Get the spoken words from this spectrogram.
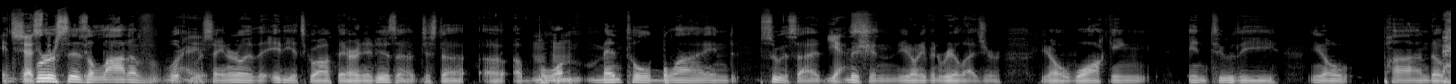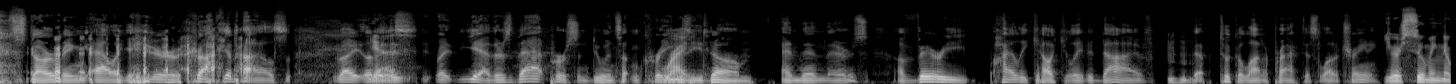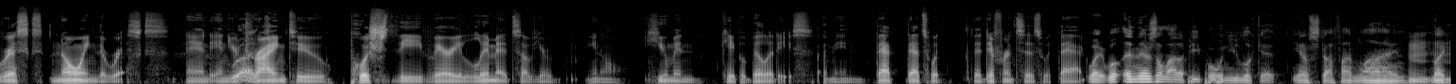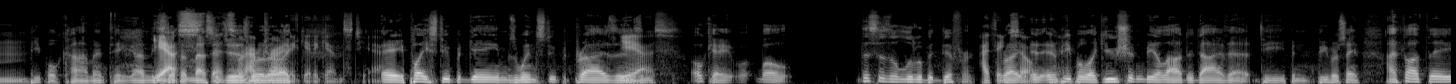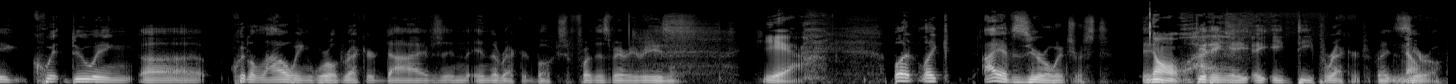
It's just Versus a lot of what you were saying earlier, the idiots go out there and it is a just a a, a bl- mental blind suicide Mm-hmm. Yes. mission. You don't even realize you're you know walking into the you know pond of starving alligator crocodiles, right? I mean, Yes. it- right. Yeah, there's that person doing something crazy Right. dumb, and then there's a very highly calculated dive Mm-hmm. that took a lot of practice, a lot of training. you're assuming the risks, knowing the risks, and and you're Right. trying to push the very limits of your you know human capabilities. I mean that that's what the difference is with that. Right. Well, and there's a lot of people when you look at you know stuff online, like people commenting on these Mm-hmm. Yes, different that's messages where they're like, get against. Yeah. "Hey, play stupid games, win stupid prizes." Yes. Okay. Well, this is a little bit different. I think right? so, And, and yeah. people are like you shouldn't be allowed to dive that deep, and people are saying, "I thought they quit doing." Uh, Quit allowing world record dives in in the record books for this very reason. Yeah. But like, I have zero interest in No. getting a, a, a deep record, right? Zero.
